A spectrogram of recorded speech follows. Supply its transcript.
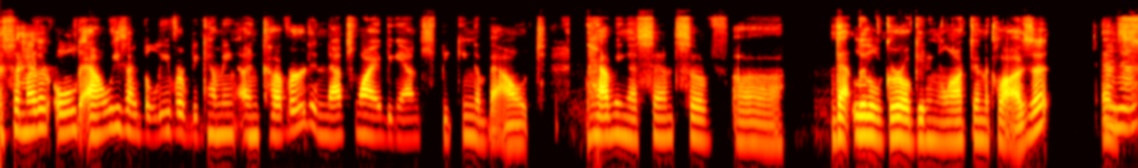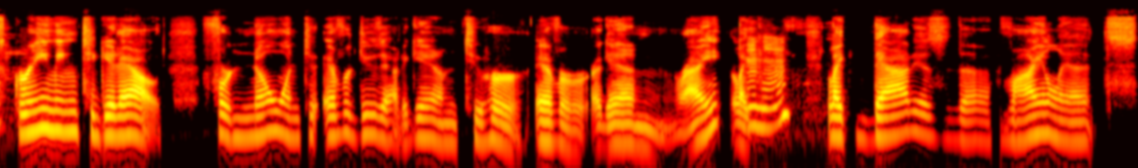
some other old owies, I believe, are becoming uncovered. And that's why I began speaking about having a sense of uh, that little girl getting locked in the closet and Mhm. screaming to get out for no one to ever do that again to her ever again right? Like hmm like that is the violence.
